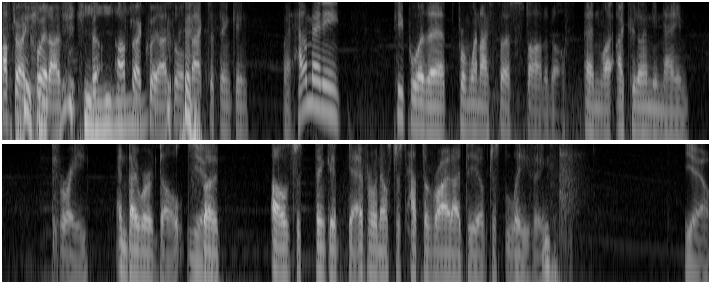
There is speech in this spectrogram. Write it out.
after I quit, I after I quit, I thought back to thinking, wait, how many people were there from when I first started off? And like, I could only name three, and they were adults. Yeah. So I was just thinking, yeah, everyone else just had the right idea of just leaving. Yeah.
